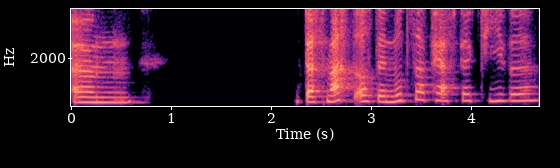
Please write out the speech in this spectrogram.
Ähm, das macht es aus der Nutzerperspektive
